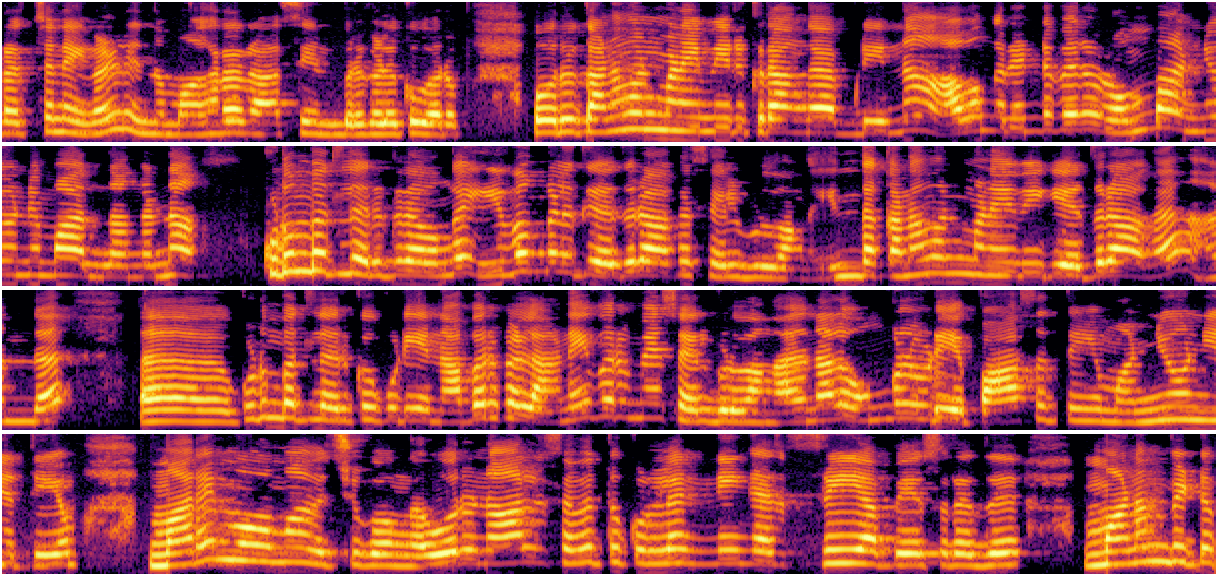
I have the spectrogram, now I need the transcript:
பிரச்சனைகள் இந்த மகர ராசி என்பர்களுக்கு வரும். ஒரு கணவன் மனைவி இருக்கிறாங்க அப்படின்னா அவங்க ரெண்டு பேரும் ரொம்ப அந்யோன்யமா இருந்தாங்கன்னா குடும்பத்துல இருக்கிறவங்க இவங்களுக்கு எதிராக செயல்படுவாங்க. இந்த கணவன் மனைவிக்கு எதிராக அந்த குடும்பத்துல இருக்கக்கூடிய நபர்கள் அனைவருமே செயல்படுவாங்க. அதனால உங்களுடைய பாசத்தையும் அந்யோன்யத்தையும் மறைமுகமா வச்சுக்கோங்க. ஒரு நாலு செவத்துக்குள்ள நீங்க ஃப்ரீயா பேசுறது மனம் விட்டு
